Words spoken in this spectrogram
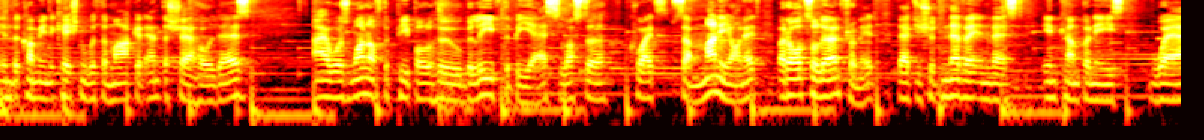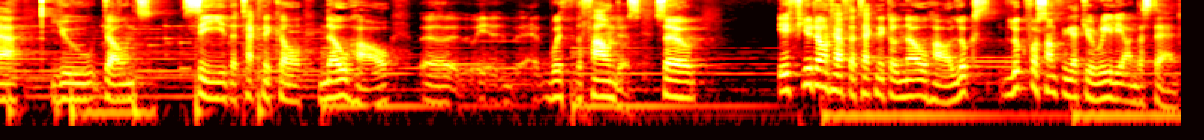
in the communication with the market and the shareholders. I was one of the people who believed the BS, lost quite some money on it, but also learned from it that you should never invest in companies where you don't see the technical know-how uh, with the founders. So if you don't have the technical know-how, look, look for something that you really understand.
